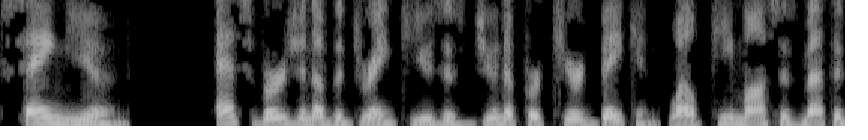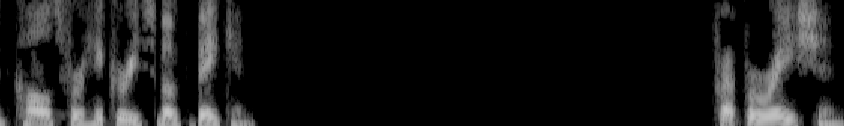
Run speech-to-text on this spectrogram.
Sang Yoon's version of the drink uses juniper-cured bacon, while P. Moss's method calls for hickory-smoked bacon. Preparation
